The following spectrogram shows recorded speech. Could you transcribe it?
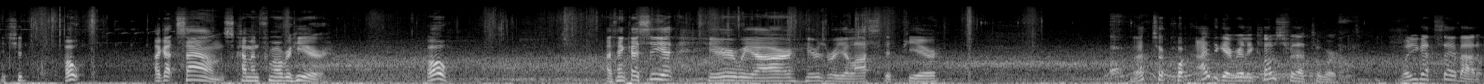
It should, oh, I got sounds coming from over here. Oh, I think I see it. Here we are. Here's where you lost it, Pierre. That took quite, I had to get really close for that to work. What do you got to say about it?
